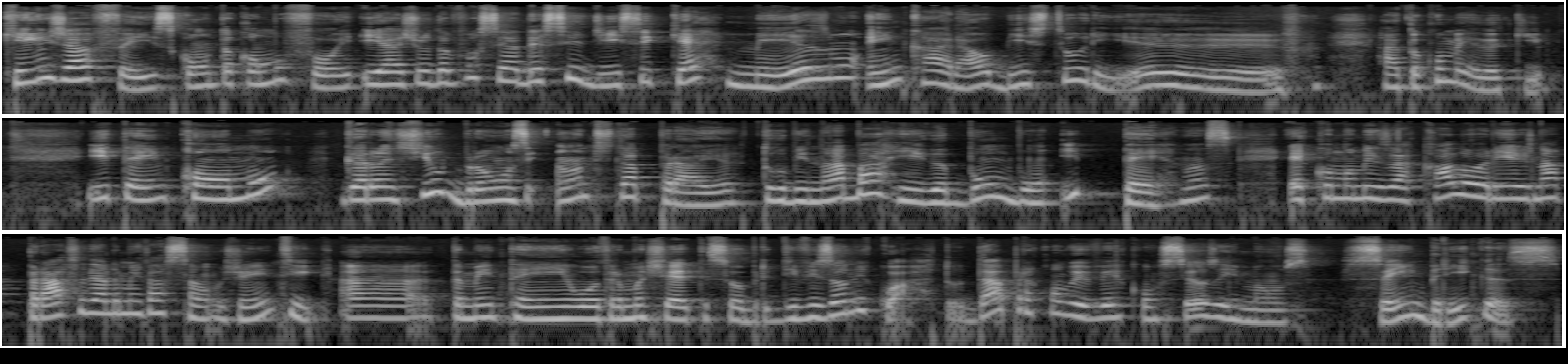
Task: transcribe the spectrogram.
Quem já fez, conta como foi e ajuda você a decidir se quer mesmo encarar o bisturi. ah, tô com medo aqui. E tem como garantir o bronze antes da praia, turbinar barriga, bumbum e pernas, economizar calorias na praça de alimentação. Gente, ah, também tem outra manchete sobre divisão de quarto. Dá para conviver com seus irmãos sem brigas?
